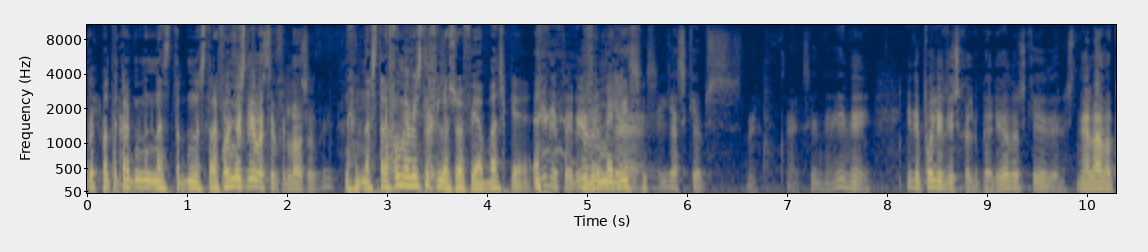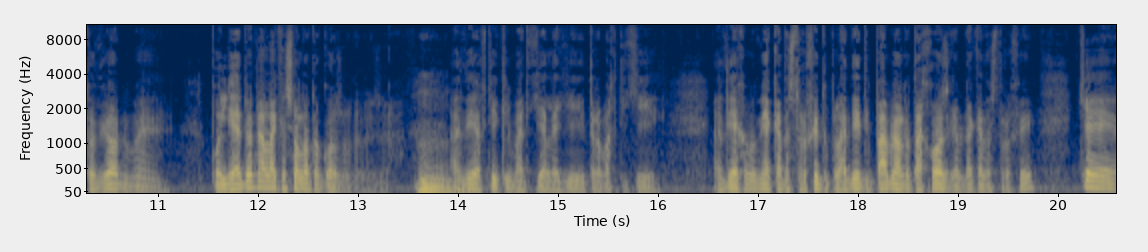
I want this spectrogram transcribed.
Οπότε πρέπει να, στρα- να στραφούμε, Όχι ότι είμαστε φιλόσοφοι. να στραφούμε εμείς στη φιλοσοφία, μπας και Είναι περίοδος βρούμε για, λύσεις. για σκέψεις. Ναι. Εντάξει, είναι, είναι, είναι πολύ δύσκολη περίοδος και στην Ελλάδα το βιώνουμε πολύ έντονα, αλλά και σε όλο τον κόσμο νομίζω. Δηλαδή αυτή η κλιματική αλλαγή, η τρομακτική. Δηλαδή έχουμε μια καταστροφή του πλανήτη, πάμε αλλοταχώ για μια καταστροφή και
